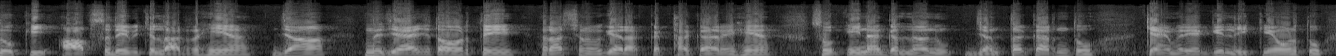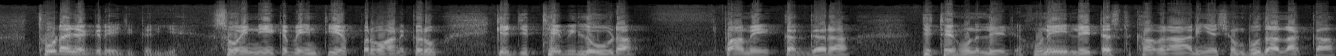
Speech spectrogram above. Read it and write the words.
ਲੋਕੀ ਆਪਸ ਦੇ ਵਿੱਚ ਲੜ ਰਹੇ ਆ ਜਾਂ ਨਜਾਇਜ਼ ਤੌਰ ਤੇ ਰਾਸ਼ਨ ਵਗੈਰਾ ਇਕੱਠਾ ਕਰ ਰਹੇ ਆ। ਸੋ ਇਹਨਾਂ ਗੱਲਾਂ ਨੂੰ ਜਨਤਕ ਕਰਨ ਤੋਂ, ਕੈਮਰੇ ਅੱਗੇ ਲੈ ਕੇ ਆਉਣ ਤੋਂ ਥੋੜਾ ਜਿਹਾ ਗਰੇਜ ਕਰੀਏ। ਸੋ ਇੰਨੀ ਇੱਕ ਬੇਨਤੀ ਹੈ, ਪ੍ਰਵਾਨ ਕਰੋ ਕਿ ਜਿੱਥੇ ਵੀ ਲੋੜ ਆ ਭਾਵੇਂ ਘੱਗਰ ਆ, ਜਿੱਥੇ ਹੁਣ ਲੇਟ ਹੁਣੇ ਹੀ ਲੇਟੈਸਟ ਖਬਰਾਂ ਆ ਰਹੀਆਂ ਸ਼ੰਭੂ ਦਾ ਇਲਾਕਾ,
